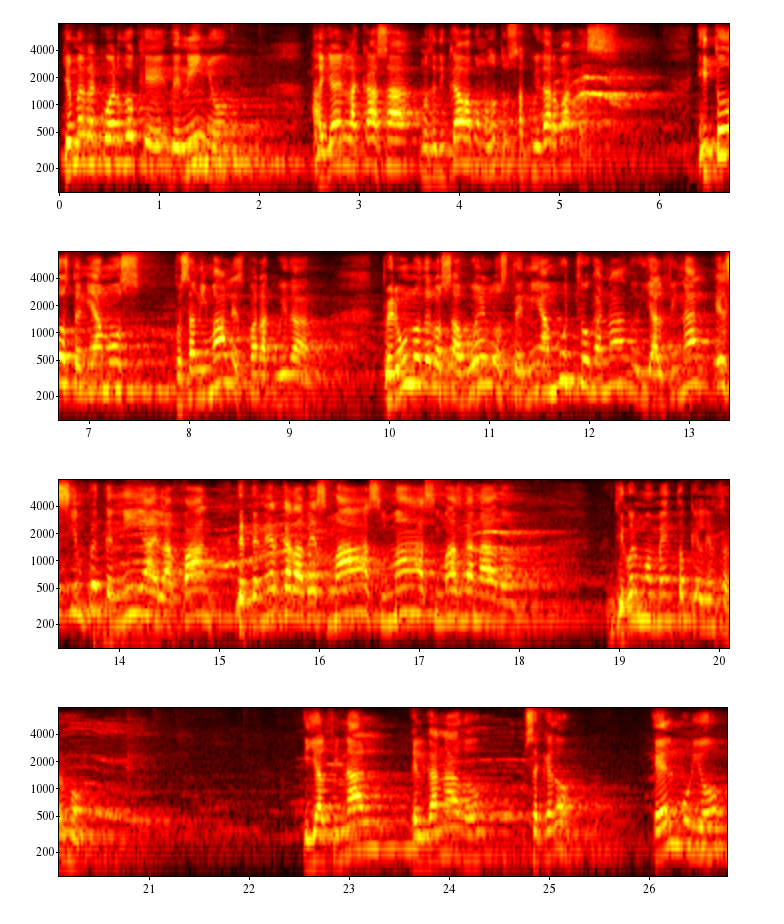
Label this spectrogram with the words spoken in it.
Yo me recuerdo que de niño, allá en la casa, nos dedicábamos nosotros a cuidar vacas. Y todos teníamos pues animales para cuidar. Pero uno de los abuelos tenía mucho ganado y al final él siempre tenía el afán de tener cada vez más y más y más ganado. Llegó el momento que él enfermó. Y al final el ganado se quedó. Él murió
